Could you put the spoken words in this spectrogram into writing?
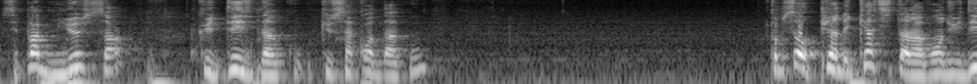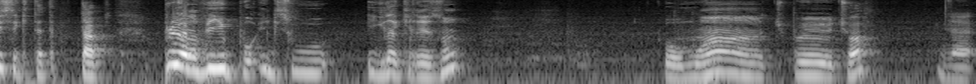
c'est pas mieux ça que 10 d'un coup, que 50 d'un coup? Comme ça, au pire des cas, si t'en as vendu 10 et que t'as- plus envie pour X ou Y raison, au moins tu peux, tu vois? Ouais.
